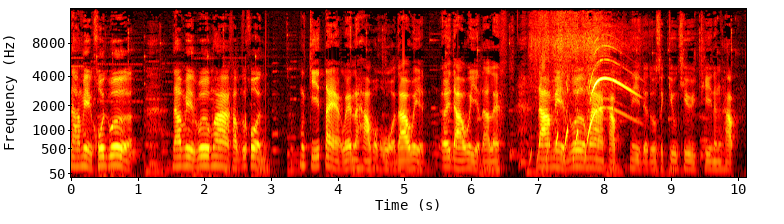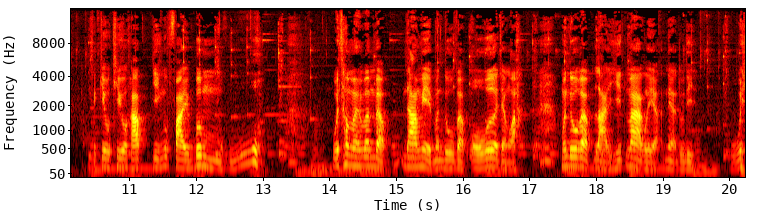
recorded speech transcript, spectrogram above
ดาเมจโคตรเวอร์ ดาเมจเวอร์มากครับทุกคน เมื่อกี้แตกเลยนะครับ โอ้โห ดาเวดเอ้ย ดาเวดอะไร ดาเมจเวอร์มากครับ นี่เดี๋ยวดูสกิลคิวอีกทีนึงครับ สกิลคิวครับ ยิงลูกไฟบึ้มโอ้โหเว้ยทำไมมันแบบดาเมจมันดูแบบโอเวอร์จังวะ มันดูแบบหลายฮิตมากเลยอะเนี่ยดูดิอุ้ย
